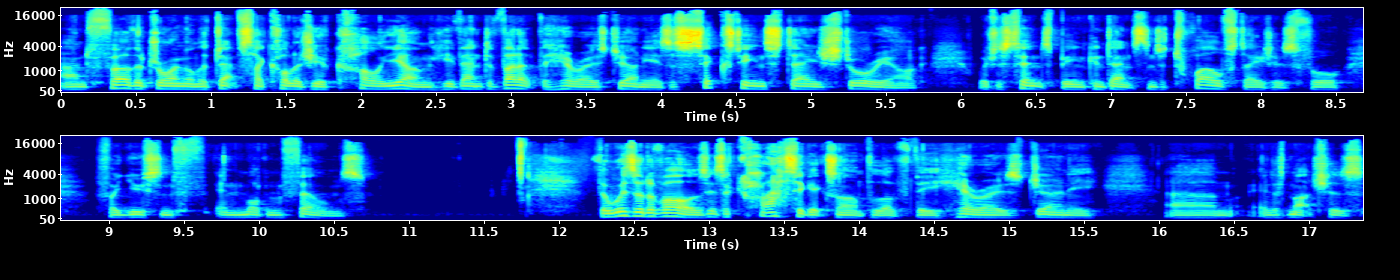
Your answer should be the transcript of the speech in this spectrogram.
And further drawing on the depth psychology of Carl Jung, he then developed the hero's journey as a 16 stage story arc, which has since been condensed into 12 stages for, for use in, in modern films. The Wizard of Oz is a classic example of the hero's journey, um, in as much as,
